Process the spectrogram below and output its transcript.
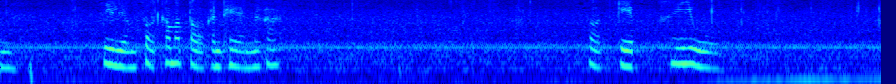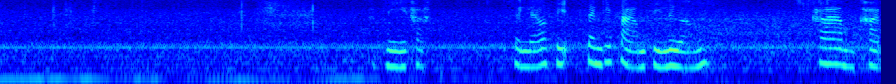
น สีเหลืองสอดเข้ามาต่อกันแทนนะคะ สอดเก็บให้อยู่ แบบนี้ค่ะ เสร็จแล้วสิเส้นที่สามสีเหลือง ข้ามขัด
